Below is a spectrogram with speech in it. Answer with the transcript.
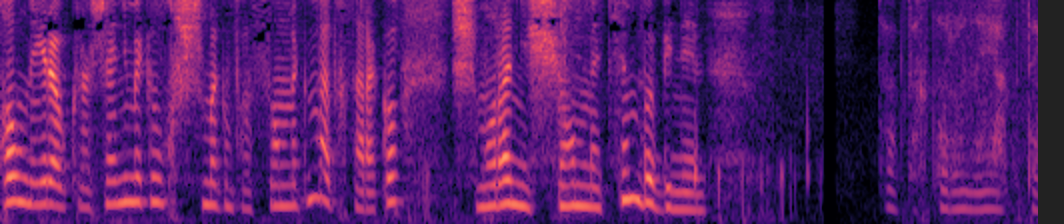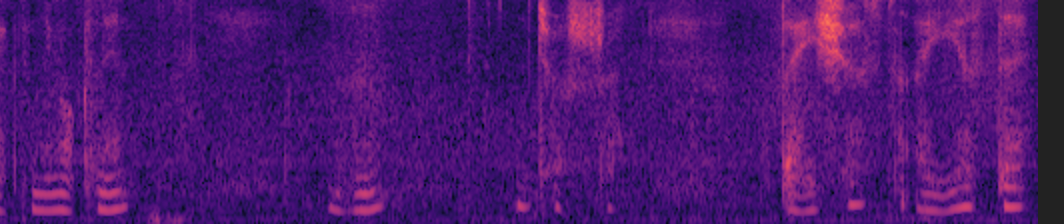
полнира украшени мекунам хушру мекунам фасон мекунам ба духтарако шуморо нишон метиҳам бибинед так духтарона якта якта нигоҳ кунед. Чаша. Аиш аст аи асте вот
